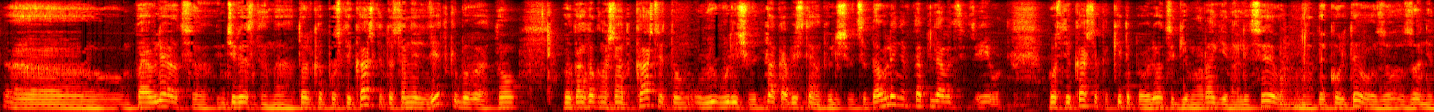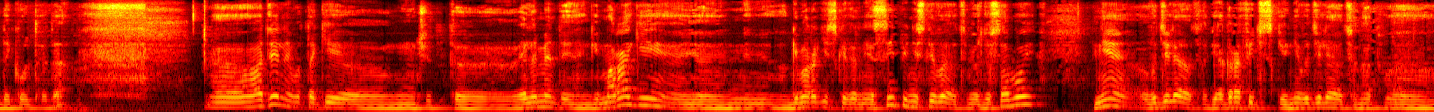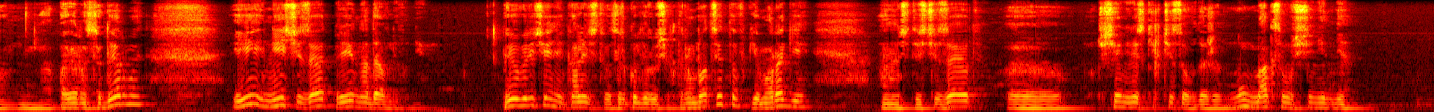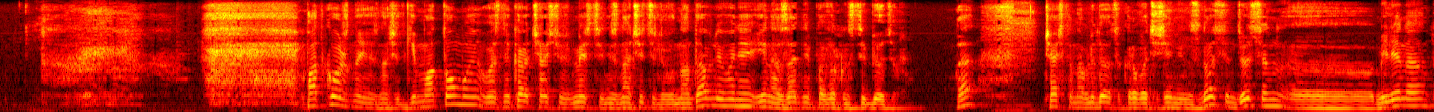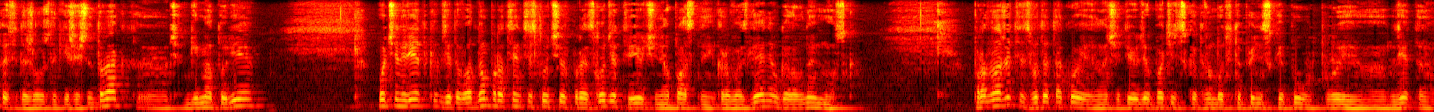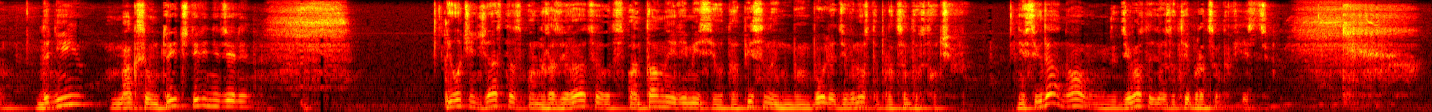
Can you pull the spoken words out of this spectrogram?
появляются, интересно, на, только после кашля, то есть они редко бывают, но вот как только начинают кашлять, то увеличивает, так объясняют, увеличивается давление в капиллярности, и вот после кашля какие-то появляются геморрагии на лице, вот, на декольте, в зоне декольте, да. Э, отдельные вот такие значит, э, элементы геморрагии, геморрагической, вернее, сыпи не сливаются между собой, не выделяются географически, не выделяются над э, поверхностью дермы и не исчезают при надавливании. При увеличении количества циркулирующих тромбоцитов геморрагии значит, исчезают э, в течение нескольких часов, даже ну, максимум в течение дня. Подкожные значит, гематомы возникают чаще вместе незначительного надавливания и на задней поверхности бедер. Да? Часто наблюдаются кровотечения из носен, десен, э, милена, то есть это желудочно-кишечный тракт, э, гематурия. Очень редко, где-то в одном проценте случаев происходит и очень опасные кровоизлияния в головной мозг. Продолжительность вот такой, значит, иодиопатической тромбоцитопенической пурпуры э, где-то дни, максимум 3-4 недели. И очень часто развиваются вот спонтанные ремиссии, вот описаны более 90% случаев. Не всегда, но 90-93% есть.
